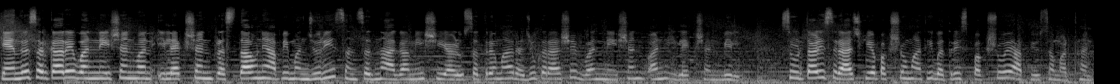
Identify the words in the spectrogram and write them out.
કેન્દ્ર સરકારે વન નેશન, વન ઇલેક્શન પ્રસ્તાવને આપી મંજૂરી. સંસદના આગામી શિયાળુ સત્રમાં રજૂ કરાશે one nation, one election bill. સુડતાલીસ રાજકીય પક્ષોમાંથી બત્રીસ પક્ષોએ આપ્યું સમર્થન.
